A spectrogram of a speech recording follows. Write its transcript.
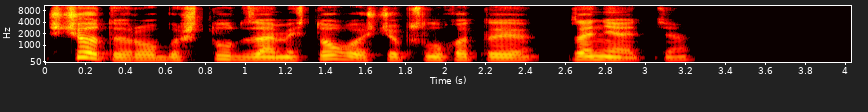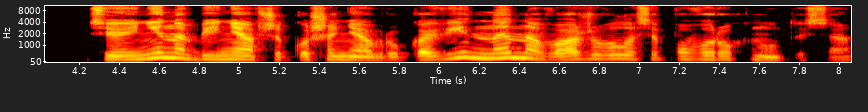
Що ти робиш тут замість того, щоб слухати заняття? Сюєнін, обійнявши кошеня в рукаві, не наважувалася поворухнутися.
